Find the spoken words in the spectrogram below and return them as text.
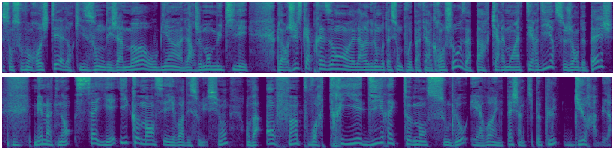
sont souvent rejetés alors qu'ils sont déjà morts ou bien largement mutilés. Alors jusqu'à présent, la réglementation ne pouvait pas faire grand-chose, à part carrément interdire ce genre de pêche. Mmh. Mais maintenant, ça y est, il commence à y avoir des solutions. On va enfin pouvoir trier directement sous l'eau et avoir une pêche un petit peu plus durable.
